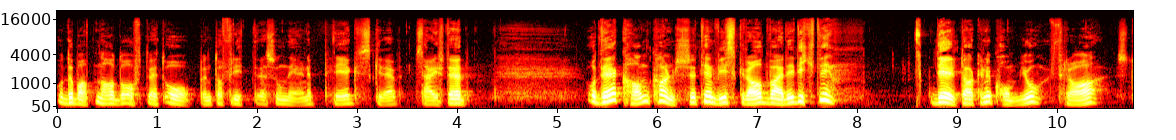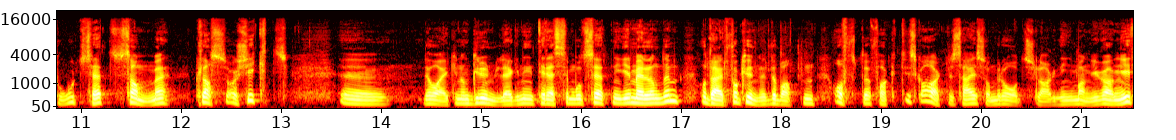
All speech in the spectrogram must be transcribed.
Og debatten hadde ofte et åpent og fritt resonnerende preg, skrev Sejersted. Og det kan kanskje til en viss grad være riktig. Deltakerne kom jo fra stort sett samme klasse og sjikt. Eh, Det var ikke noen grunnleggende interessemotsetninger mellom dem. og Derfor kunne debatten ofte faktisk arte seg som rådslagning mange ganger.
